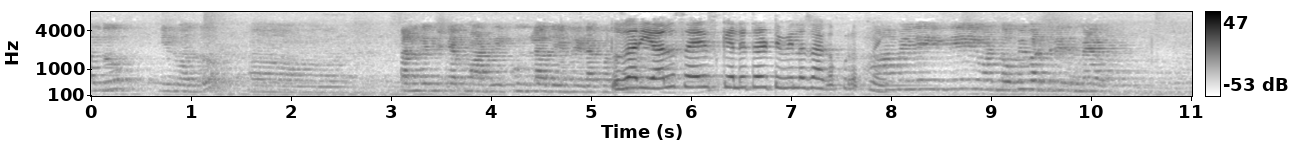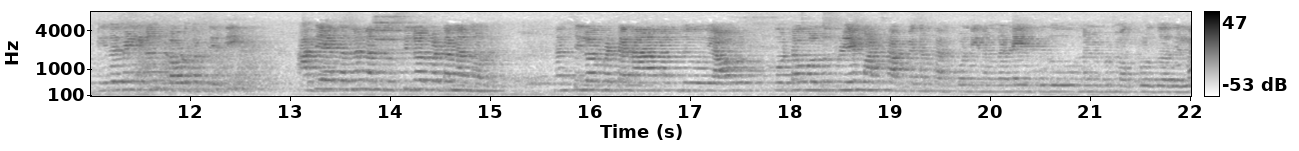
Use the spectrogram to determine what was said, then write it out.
ಒಂದು ಇಲ್ಲಿ ಒಂದು ಸಣ್ಣದಾಗಿ ಸ್ಟೆಪ್ ಮಾಡ್ರಿ ಕುಂಡ್ಲಾದು ಏನ್ರಿ ಇಡಕ್ ಬರ್ತದೆ ಸೈಜ್ ಕೇಳಿದ್ರೆ ಟಿವಿಲ ಜಾಗ ಪುರತ್ ಆಮೇಲೆ ಇಲ್ಲಿ ಒಂದು ಡೊಬ್ಬಿ ಬರ್ತದೆ ಇದ್ರ ಮ್ಯಾಗ. ಇದ್ರ ಮೇಲೆ ಇನ್ನೊಂದು ಕ್ಲೌಡ್ ಬರ್ತೈತಿ ಅದೇ ಯಾಕಂದ್ರೆ ನಂದು ಸಿಲ್ವರ್ ಬಟನ್ ನಾನು ನೋಡ್ರಿ. ನನ್ ಸಿಲ್ವರ್ ಬಟನ್ ನಮ್ದು ಯಾವ ಫೋಟೋಗಳದ್ದು ಫ್ರೇಮ್ ಮಾಡ್ಸಿ ಹಾಕ್ಬೇಕಂತ ಅನ್ಕೊಂಡಿ ನಮ್ ಗಂಡ ಇರ್ತಿದ್ದು ನಮ್ಮಿಬ್ರು ಮಕ್ಳದು ಅದೆಲ್ಲ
